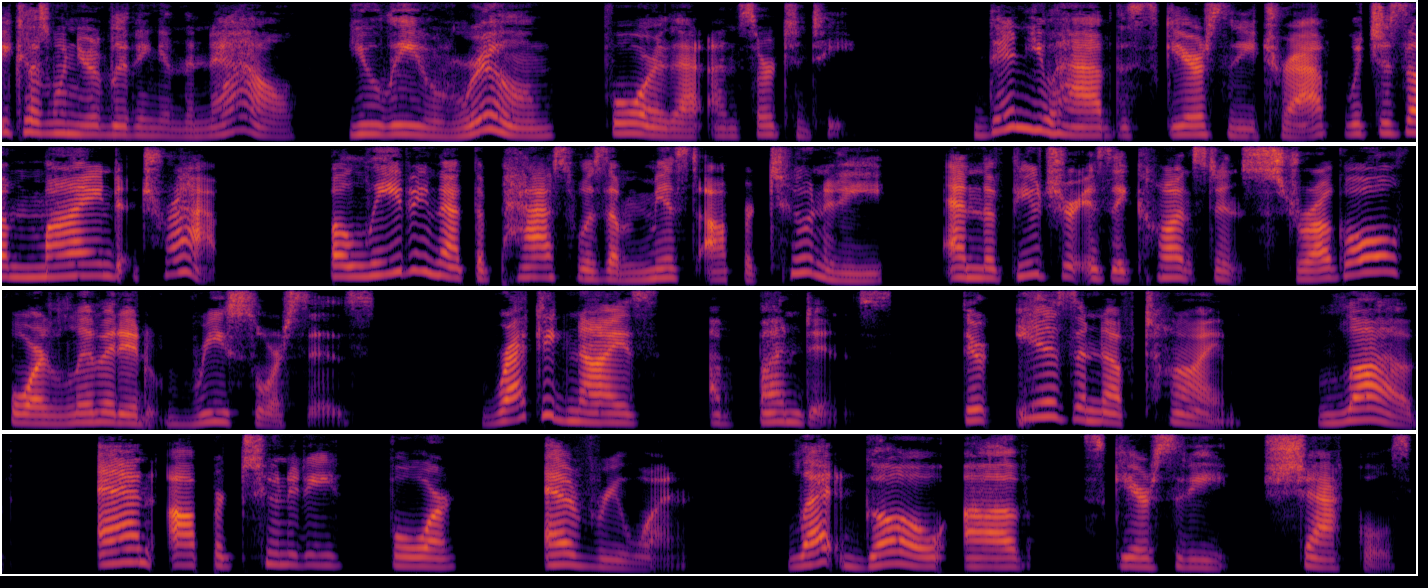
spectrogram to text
Because when you're living in the now, you leave room for that uncertainty. Then you have the scarcity trap, which is a mind trap, believing that the past was a missed opportunity and the future is a constant struggle for limited resources. Recognize abundance. There is enough time, love, and opportunity for everyone. Let go of scarcity shackles.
